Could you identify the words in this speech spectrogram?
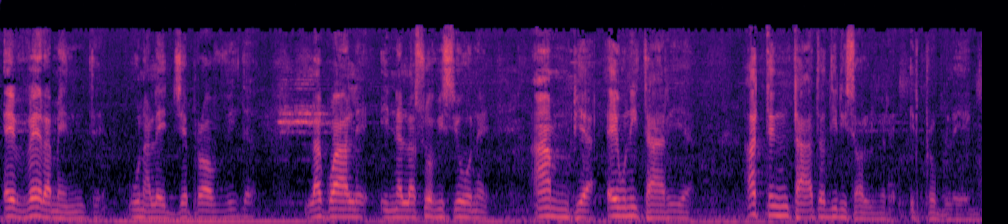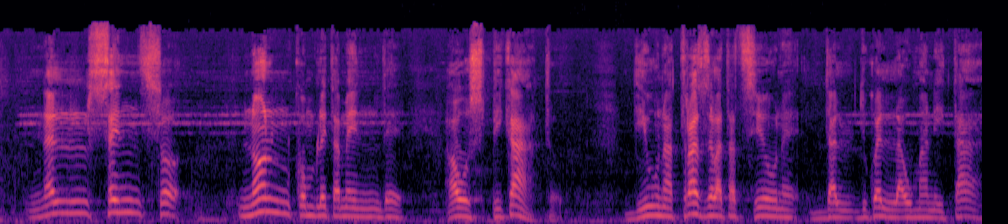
è veramente una legge provvida la quale, nella sua visione ampia e unitaria, ha tentato di risolvere il problema. Nel senso non completamente auspicato di una traslatazione dal- di quella umanità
